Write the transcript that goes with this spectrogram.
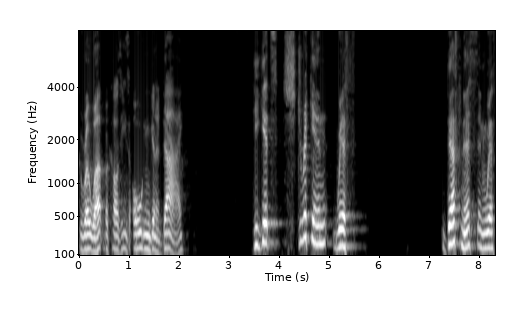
grow up because he's old and going to die. He gets stricken with deafness and with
